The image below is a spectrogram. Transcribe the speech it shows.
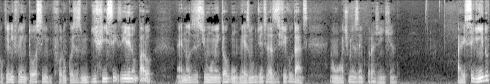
o que ele enfrentou assim, foram coisas muito difíceis e ele não parou. É, não desistiu em momento algum, mesmo diante das dificuldades. É um ótimo exemplo para a gente. Né? Aí seguindo,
